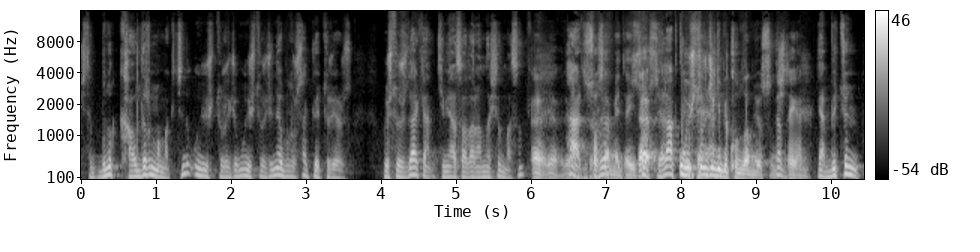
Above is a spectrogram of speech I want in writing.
İşte bunu kaldırmamak için de uyuşturucu, uyuşturucu ne bulursak götürüyoruz. Uyuşturucu derken kimyasallar anlaşılmasın. Evet, evet, evet. Her Sosyal medyayı da uyuşturucu yani. gibi kullanıyorsun işte yani. Ya bütün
